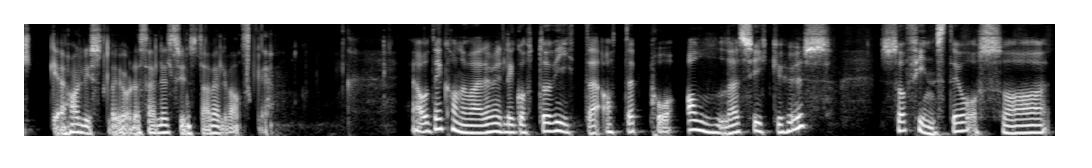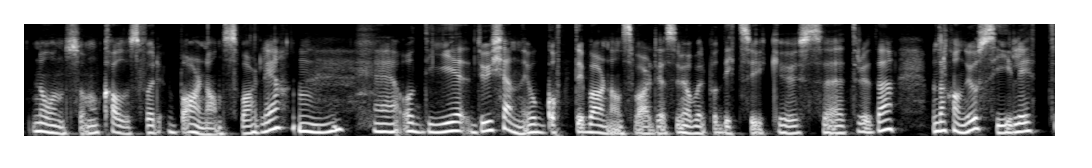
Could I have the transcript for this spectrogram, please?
ikke har lyst til å gjøre det selv eller syns det er veldig vanskelig. Ja, og det kan jo være veldig godt å vite at det på alle sykehus så finnes det jo også noen som kalles for barneansvarlige. Mm. Eh, og de Du kjenner jo godt de barneansvarlige som jobber på ditt sykehus, eh, Trude. Men da kan du jo si litt,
